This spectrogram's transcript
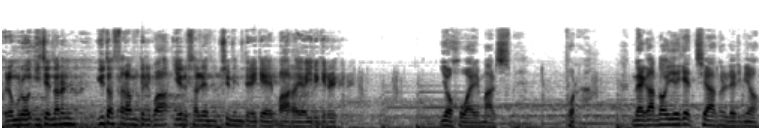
그러므로 이제 너는 유다 사람들과 예루살렘 주민들에게 말하여 이르기를 여호와의 말씀에 보라 내가 너희에게 재앙을 내리며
